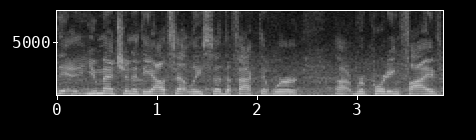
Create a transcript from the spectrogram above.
you mentioned at the outset, Lisa, the fact that we're uh, recording five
